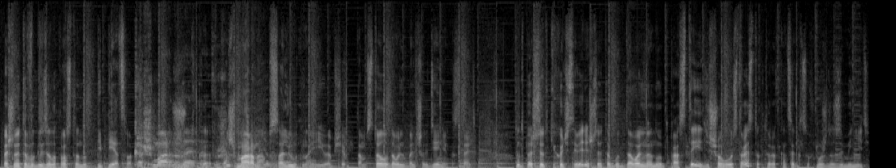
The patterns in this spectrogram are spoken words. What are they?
Понимаешь, ну это выглядело просто, ну, пипец вообще. Кошмарно, жутко, да. Это кошмарно, абсолютно. И вообще там стоило довольно больших денег, кстати. Тут, понимаешь, все-таки хочется верить, что это будут довольно, ну, простые, дешевые устройства, которые, в конце концов, можно заменить.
